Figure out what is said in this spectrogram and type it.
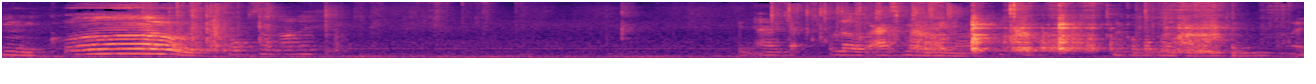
អឺអើពុកសិនអត់ទេ ពេញអាយចាក់លើអាស្មានវិញហ៎នៅកពុកនៅជួយចឹងអី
